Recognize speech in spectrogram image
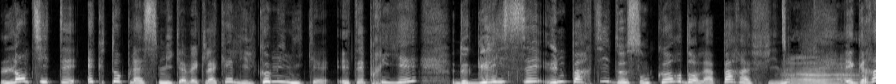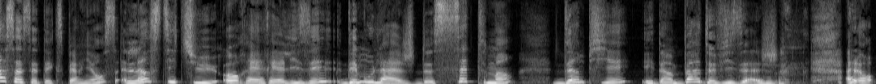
L'entité ectoplasmique avec laquelle il communiquait était priée de glisser une partie de son corps dans la paraffine Ah. et grâce à cette expérience, l'Institut aurait réalisé des moulages de sept mains, d'un pied et d'un bas de visage. Alors,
